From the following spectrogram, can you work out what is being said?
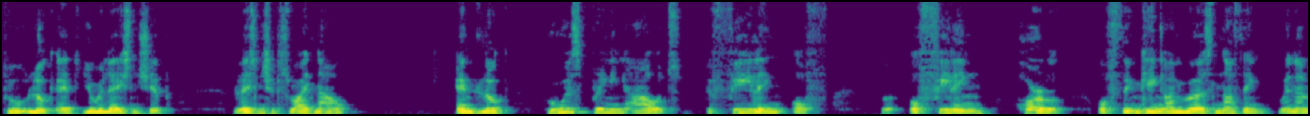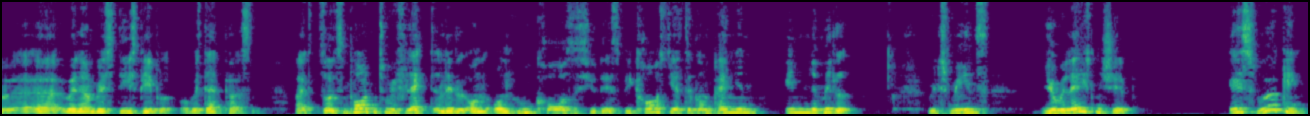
to look at your relationship, relationships right now, and look who is bringing out the feeling of, of feeling horrible, of thinking I'm worth nothing when I'm, uh, when I'm with these people or with that person. Right? So it's important to reflect a little on, on who causes you this because you have the companion in the middle, which means your relationship is working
